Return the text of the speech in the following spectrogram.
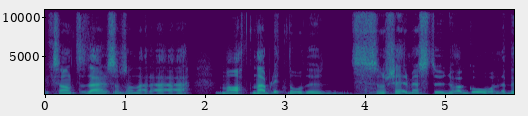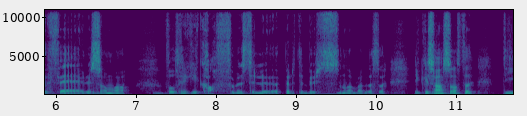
ikke sant, Det er liksom sånn der, eh, Maten er blitt noe du, som skjer mens du, du har gående buffé, liksom. og Folk drikker kaffe mens de løper etter bussen. og bare, ikke sant, sånn at det, de,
